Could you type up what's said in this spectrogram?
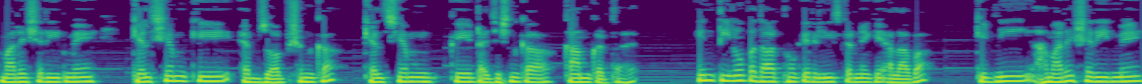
हमारे शरीर में कैल्शियम के एब्जॉर्बशन का, कैल्शियम के डाइजेशन का काम करता है। इन तीनों पदार्थों के रिलीज़ करने के अलावा किडनी हमारे शरीर में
